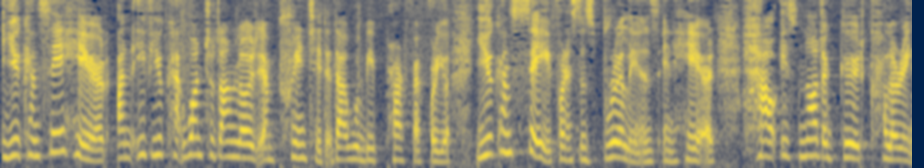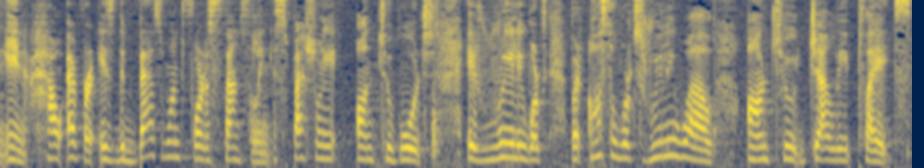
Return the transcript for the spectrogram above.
you can see here, and if you can, want to download and print it, that would be perfect for you. You can see, for instance, Brilliance in here, how it's not a good coloring in. However, is the best one for stenciling, especially onto wood. It really works, but also works really well onto jelly plates.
